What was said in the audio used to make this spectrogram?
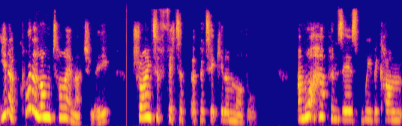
you know quite a long time actually trying to fit a, a particular model and what happens is we become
